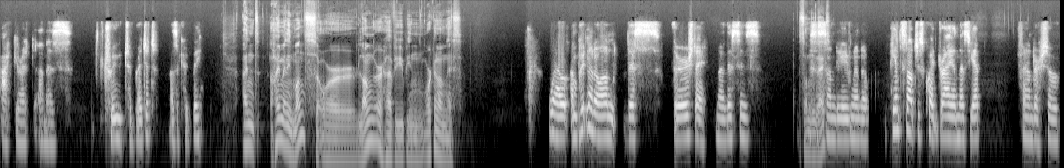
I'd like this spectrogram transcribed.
accurate and as true to Bridget as it could be. And how many months or longer have you been working on this? Well, I'm putting it on this Thursday. Now this is Sunday this is Sunday evening. Uh, Paint's not just quite dry on this yet, Fender. So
